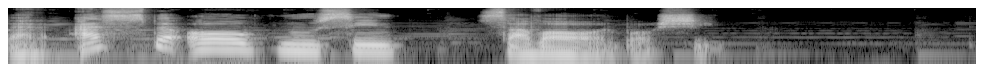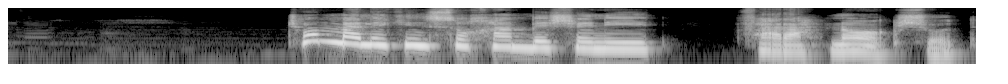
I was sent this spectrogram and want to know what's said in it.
بر اسب آب نوسین سوار باشیم. چون ملک این سخن بشنید فرحناک شد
